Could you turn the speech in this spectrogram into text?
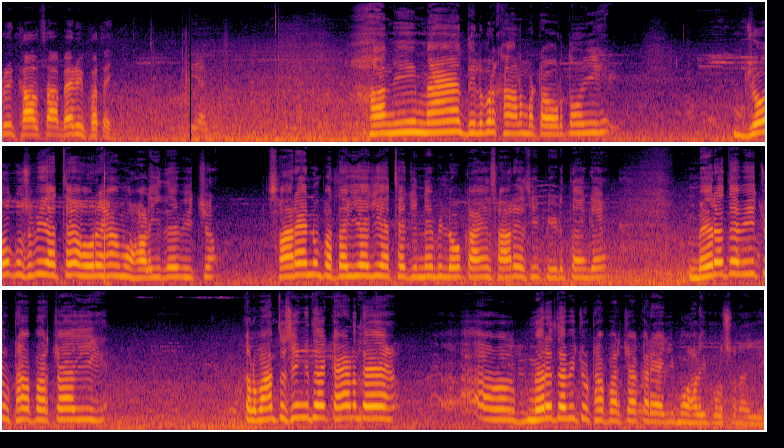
ਜੀ ਖਾਲਸਾ ਜੀ ਫਤਿਹ। ਹਾਂਜੀ ਮੈਂ ਦਿਲਬਰ ਖਾਨ ਮਟੌਰ ਤੋਂ ਜੀ। ਜੋ ਕੁਝ ਵੀ ਇੱਥੇ ਹੋ ਰਿਹਾ ਮੋਹਾਲੀ ਦੇ ਵਿੱਚ ਸਾਰਿਆਂ ਨੂੰ ਪਤਾ ਹੀ ਹੈ ਜੀ ਇੱਥੇ ਜਿੰਨੇ ਵੀ ਲੋਕ ਆਏ ਸਾਰੇ ਅਸੀਂ ਪੀੜਤ ਹੈਗੇ। ਮੇਰੇ ਤੇ ਵੀ ਝੂਠਾ ਪਰਚਾ ਜੀ। ਕੁਲਵੰਤ ਸਿੰਘ ਦੇ ਕਹਿਣ ਦੇ ਮੇਰੇ ਤੇ ਵੀ ਝੂਠਾ ਪਰਚਾ ਕਰਿਆ ਜੀ ਮੋਹਾਲੀ ਪੁਲਿਸ ਨੇ ਜੀ।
